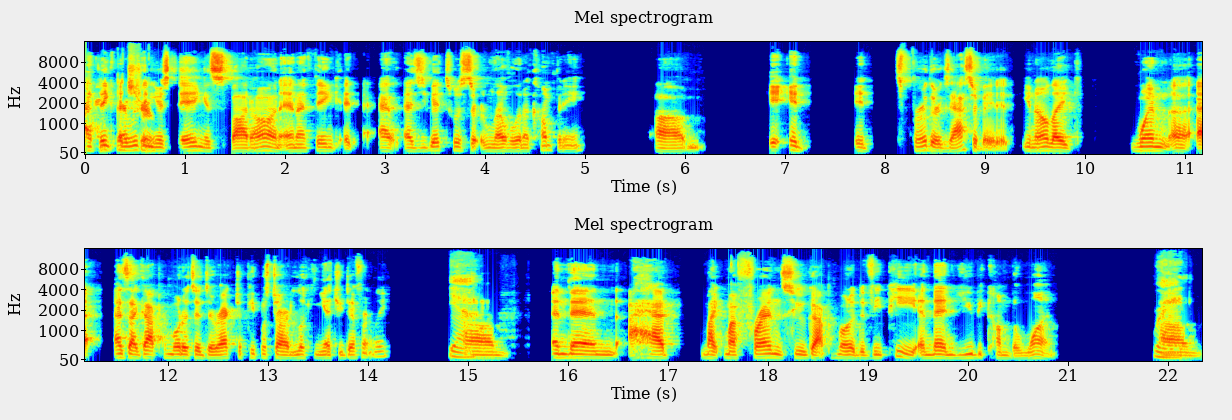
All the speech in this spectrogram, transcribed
I think That's everything true. you're saying is spot on, and I think it, as you get to a certain level in a company, um, it, it it's further exacerbated. You know, like when uh, as I got promoted to director, people started looking at you differently. Yeah. Um, and then I had like my friends who got promoted to VP, and then you become the one. Right. Um,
